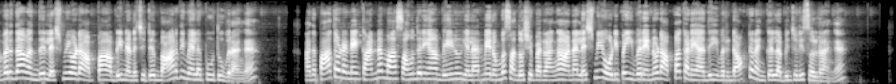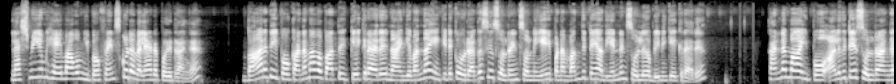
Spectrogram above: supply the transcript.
அவர் தான் வந்து லக்ஷ்மியோட அப்பா அப்படின்னு நினச்சிட்டு பாரதி மேலே பூ தூவுறாங்க. அதை பார்த்த உடனே கண்ணம்மா சௌந்தர்யா வேணு எல்லாருமே ரொம்ப சந்தோஷப்படுறாங்க. ஆனால் லட்சுமி ஓடி போய் இவர் என்னோட அப்பா கிடையாது. இவர் டாக்டர் அங்கிள் அப்படின்னு சொல்லி சொல்கிறாங்க லக்ஷ்மியும் ஹேமாவும் இப்போ ஃப்ரெண்ட்ஸ் கூட விளையாட போயிடுறாங்க. பாரதி இப்போ கண்ணம்மாவை பார்த்து கேட்குறாரு நான் இங்கே வந்தால் என்கிட்ட ஒரு ரகசியம் சொல்கிறேன்னு சொன்னியே. இப்போ நான் வந்துட்டேன். அது என்னன்னு சொல்லு அப்படின்னு கேட்குறாரு கண்ணம்மா இப்போ அழுதுட்டே சொல்கிறாங்க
